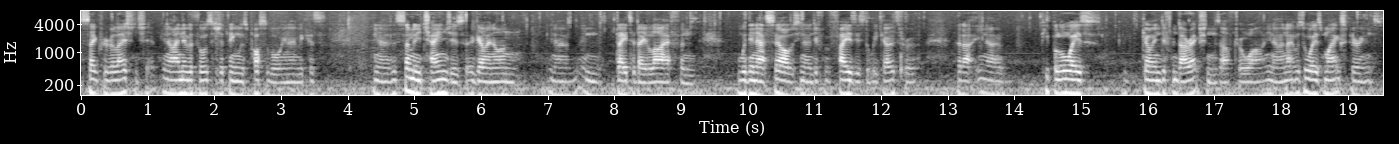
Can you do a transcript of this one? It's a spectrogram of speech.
sacred relationship. You know, I never thought such a thing was possible. You know, because you know there's so many changes that are going on. You know, in day-to-day life and within ourselves. You know, different phases that we go through. That I, you know, people always go in different directions after a while. You know, and that was always my experience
